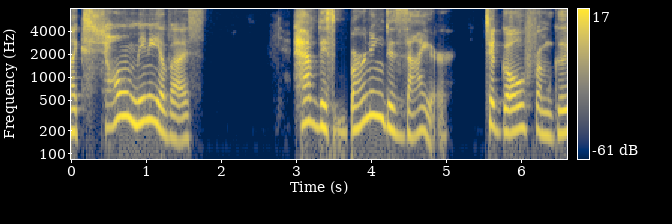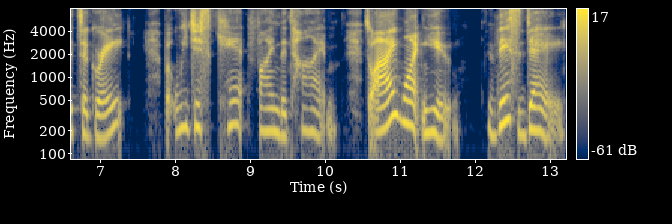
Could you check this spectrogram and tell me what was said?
Like so many of us have this burning desire to go from good to great, but we just can't find the time. So I want you this day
